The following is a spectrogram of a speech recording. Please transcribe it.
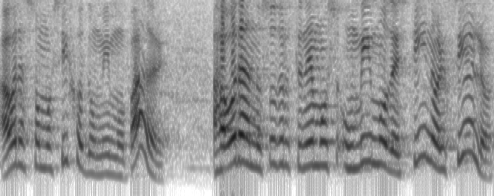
Ahora somos hijos de un mismo Padre. Ahora nosotros tenemos un mismo destino, el cielo.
